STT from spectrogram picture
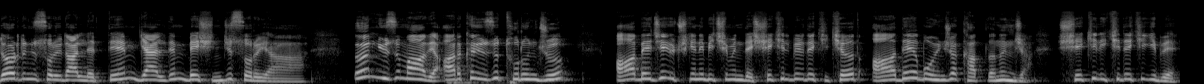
dördüncü soruyu da hallettim. Geldim beşinci soruya. Ön yüzü mavi, arka yüzü turuncu. ABC üçgeni biçiminde şekil 1'deki kağıt AD boyunca katlanınca şekil 2'deki gibi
